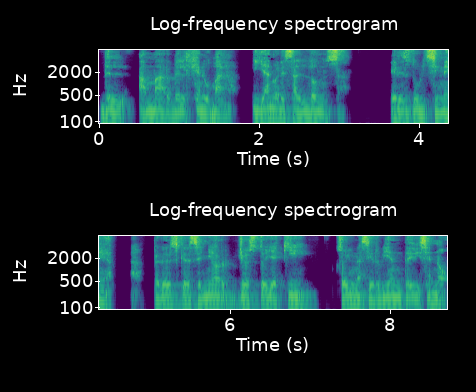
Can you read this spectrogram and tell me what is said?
del amar del género humano. Y ya no eres Aldonza, eres Dulcinea. Pero es que, Señor, yo estoy aquí, soy una sirviente, y dice, no,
